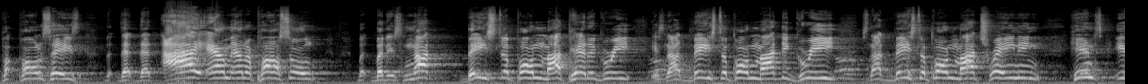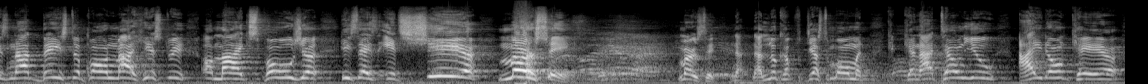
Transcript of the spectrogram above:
Paul says that, that I am an apostle, but, but it's not based upon my pedigree, it's not based upon my degree, it's not based upon my training. Hence, it's not based upon my history or my exposure. He says it's sheer mercy. mercy. Now, now look up for just a moment. C- can I tell you, I don't care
